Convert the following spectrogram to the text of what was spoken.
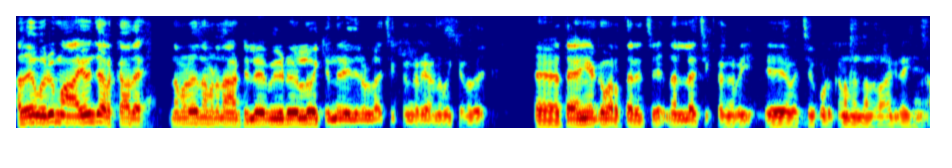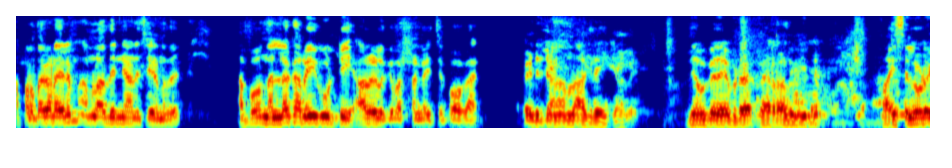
അത് ഒരു മായവും ചേർക്കാതെ നമ്മൾ നമ്മുടെ നാട്ടിൽ വീടുകളിൽ വയ്ക്കുന്ന രീതിയിലുള്ള ചിക്കൻ കറിയാണ് വെക്കുന്നത് ഏഹ് തേങ്ങയൊക്കെ വറുത്തരച്ച് നല്ല ചിക്കൻ കറി വെച്ച് കൊടുക്കണം എന്നാണ് ആഗ്രഹിക്കുന്നത്. അപ്പുറത്തെ കടയിലും നമ്മൾ അത് തന്നെയാണ് ചെയ്യണത്. അപ്പോൾ നല്ല കറി കൂട്ടി ആളുകൾക്ക് ഭക്ഷണം കഴിച്ച് പോകാൻ വേണ്ടിയിട്ടാണ് നമ്മൾ ആഗ്രഹിക്കുന്നത്. നമുക്ക് ഇവിടെ വേറെ ആൾ വീണ്ടും ഫൈസലിലൂടെ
